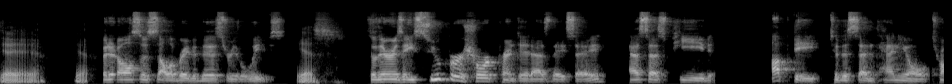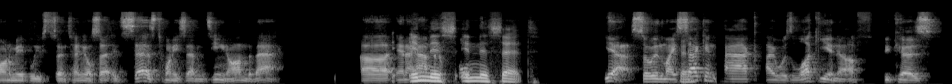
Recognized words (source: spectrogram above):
Yeah, yeah, yeah. But it also celebrated the history of the Leafs. Yes. So there is a super short printed, as they say, SSP'd update to the Centennial Toronto Maple Leafs Centennial set. It says 2017 on the back. Uh, and in this in this set. Yeah. So in my Okay. second pack, I was lucky enough because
